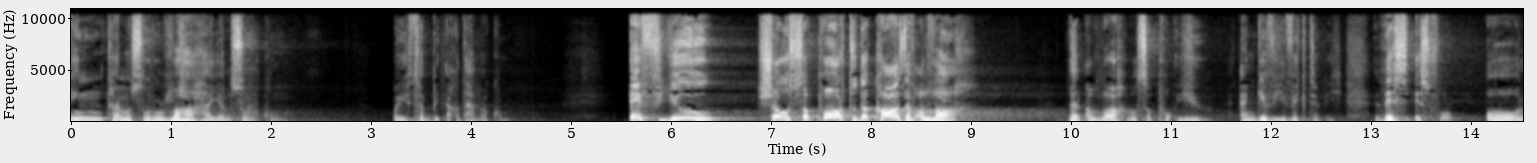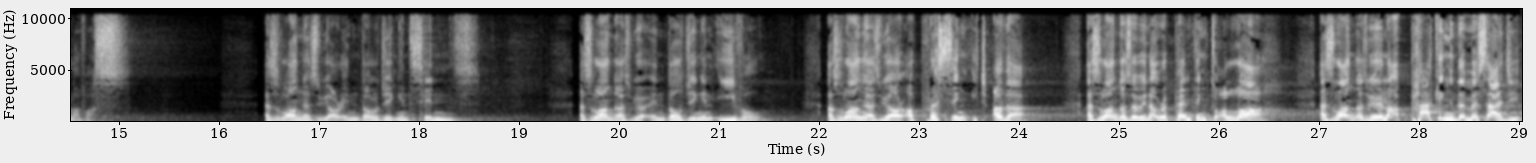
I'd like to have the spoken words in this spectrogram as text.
إن تنصروا الله ينصركم ويثبت أقدامكم If you show support to the cause of Allah, then Allah will support you and give you victory. This is for all of us. As long as we are indulging in sins, as long as we are indulging in evil, as long as we are oppressing each other, as long as we're not repenting to Allah, as long as we are not packing the masajid,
